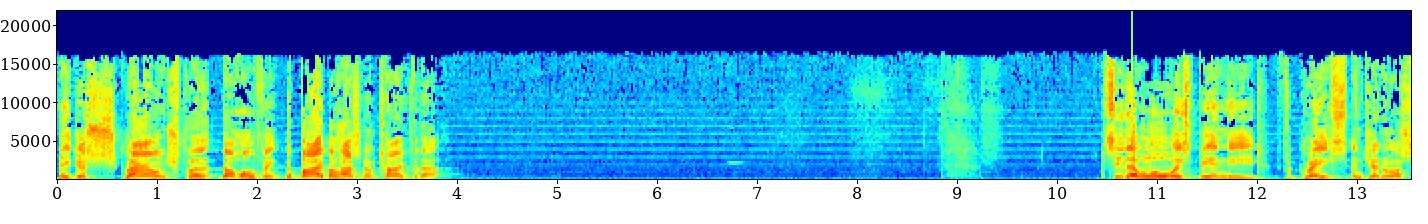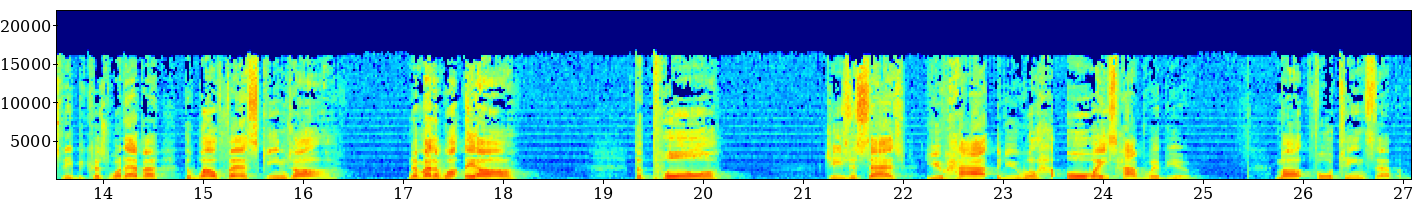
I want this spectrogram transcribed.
they just scrounge for the whole thing. The Bible has no time for that. See, there will always be a need for grace and generosity because whatever the welfare schemes are, no matter what they are, the poor, Jesus says, you, have, you will always have with you. Mark 14, 7.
